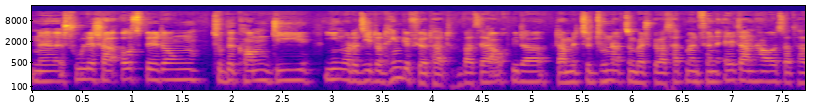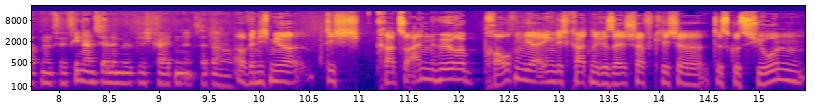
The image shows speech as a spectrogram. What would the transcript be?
eine schulische Ausbildung zu bekommen, die ihn oder sie dorthin geführt hat. Was ja auch wieder damit zu tun hat, zum Beispiel, was hat man für ein Elternhaus, was hat man für finanzielle Möglichkeiten etc. Aber wenn ich mir dich gerade so anhöre, brauchen wir eigentlich gerade eine gesellschaftliche Diskussion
